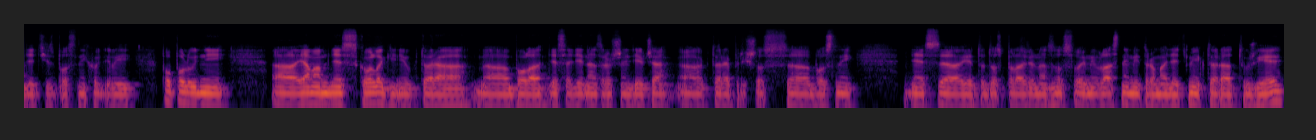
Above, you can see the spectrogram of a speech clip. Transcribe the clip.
deti z Bosny chodili popoludní ja mám dnes kolegyňu, ktorá bola 10-11 ročné dievča, ktoré prišlo z Bosny. Dnes je to dospelá žena so svojimi vlastnými troma deťmi, ktorá tu žije.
